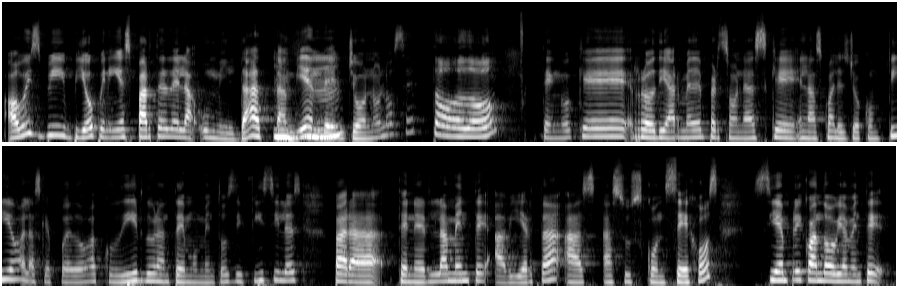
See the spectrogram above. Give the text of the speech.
always be, be open y es parte de la humildad también, de yo no lo sé todo, tengo que rodearme de personas que, en las cuales yo confío, a las que puedo acudir durante momentos difíciles para tener la mente abierta a, a sus consejos, siempre y cuando obviamente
